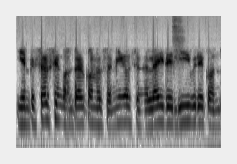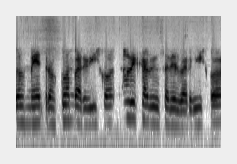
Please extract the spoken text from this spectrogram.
y empezarse a encontrar con los amigos en el aire libre, con dos metros, con barbijo, no dejar de usar el barbijo,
